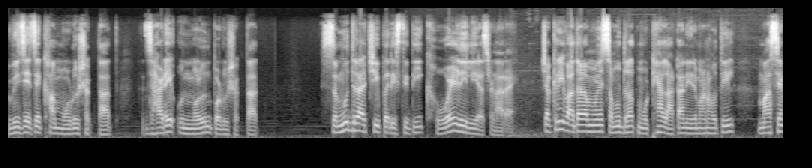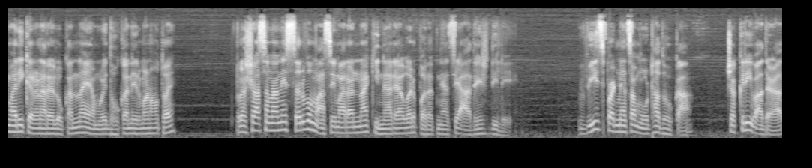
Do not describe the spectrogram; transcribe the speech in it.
विजेचे खांब मोडू शकतात झाडे उन्मळून पडू शकतात. समुद्राची परिस्थिती खवळलेली असणार आहे. चक्रीवादळामुळे समुद्रात मोठ्या लाटा निर्माण होतील मासेमारी करणाऱ्या लोकांना यामुळे धोका निर्माण होतोय. प्रशासनाने सर्व मासेमारांना किनाऱ्यावर परतण्याचे आदेश दिले. वीज पडण्याचा मोठा धोका चक्रीवादळात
